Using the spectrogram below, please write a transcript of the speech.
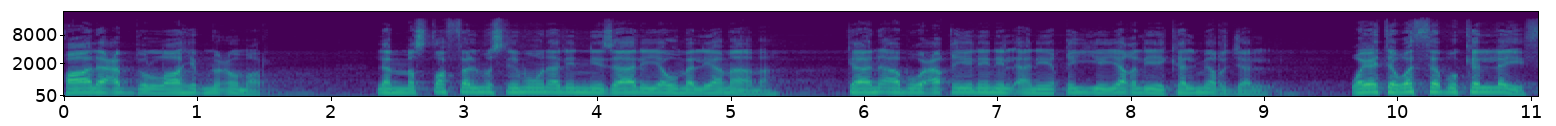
قال عبد الله بن عمر لما اصطف المسلمون للنزال يوم اليمامة كان أبو عقيل الأنيقي يغلي كالمرجل ويتوثب كالليث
